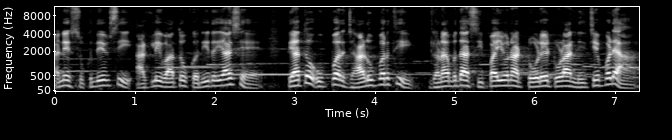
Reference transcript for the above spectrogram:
અને સુખદેવસિંહ આટલી વાતો કરી રહ્યા છે, ત્યાં તો ઉપર ઝાડ ઉપરથી ઘણા બધા સિપાહીઓના ટોળે ટોળા નીચે પડ્યા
